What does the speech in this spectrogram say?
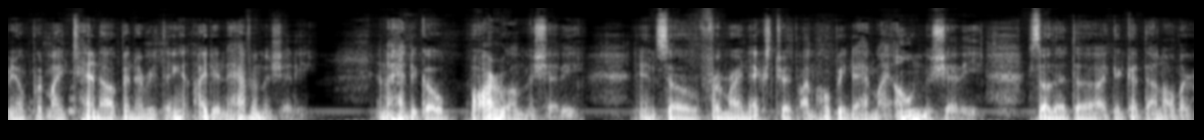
you know, put my tent up and everything, and I didn't have a machete, and I had to go borrow a machete and so for my next trip, I'm hoping to have my own machete so that uh, I can cut down all the,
